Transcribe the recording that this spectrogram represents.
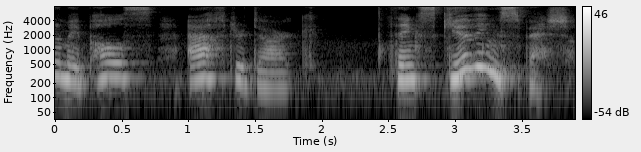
Anime Pulse After Dark Thanksgiving special.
